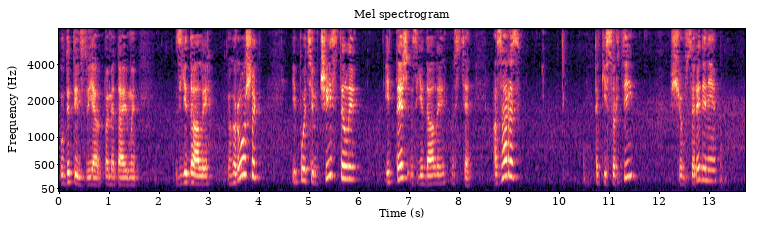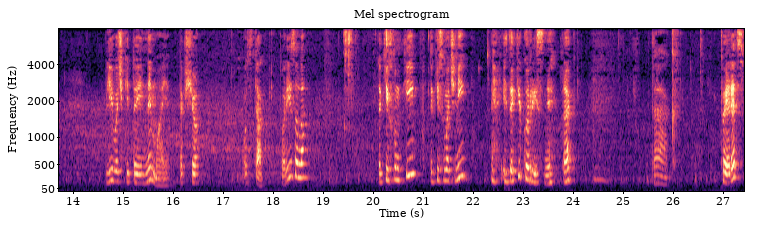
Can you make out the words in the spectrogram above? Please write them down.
у дитинстві, я пам'ятаю, ми з'їдали горошок і потім чистили і теж з'їдали ось це. А зараз такі сорти, що всередині плівочки тої немає. Так що ось так порізала. Такі хрумкі, такі смачні і такі корисні. Так? Так. Перець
